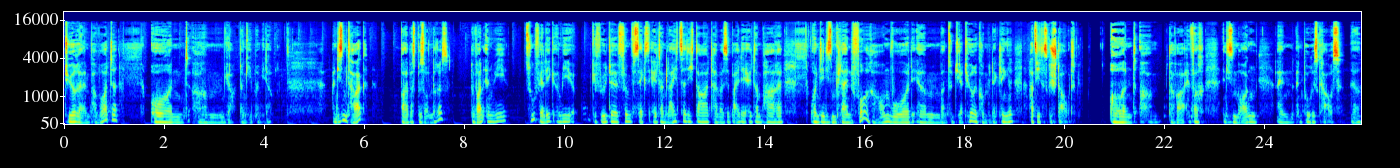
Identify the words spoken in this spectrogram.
Türe ein paar Worte und ähm, ja, dann geht man wieder. An diesem Tag war etwas Besonderes. Da waren irgendwie zufällig irgendwie gefühlte fünf, sechs Eltern gleichzeitig da, teilweise beide Elternpaare. Und in diesem kleinen Vorraum, wo ähm, man zu der Türe kommt mit der Klingel, hat sich das gestaut. Und ähm, da war einfach in diesem Morgen ein, ein pures Chaos. Ja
